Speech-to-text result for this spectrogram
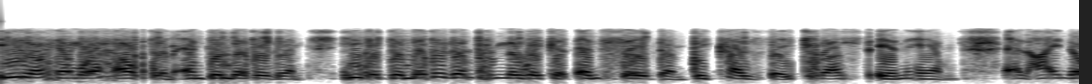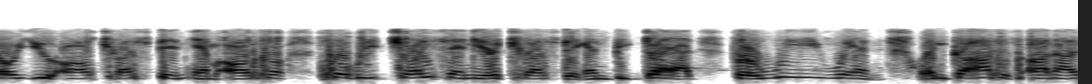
Elohim will help them and deliver them. He will deliver them from the wicked and save them because they trust in him. And I know you all trust in him also, so rejoice in your trusting and be glad, for we win. When God is on our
